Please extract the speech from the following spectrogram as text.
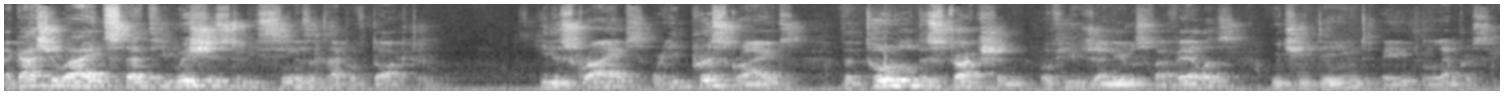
Agache writes that he wishes to be seen as a type of doctor. He describes or he prescribes the total destruction of Rio de Janeiro's favelas, which he deemed a leprosy.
